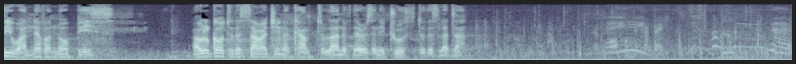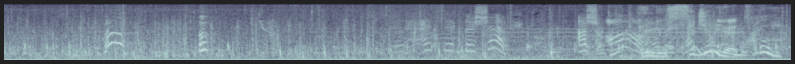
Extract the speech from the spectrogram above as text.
Siwa never know peace. I will go to the Sarajina camp to learn if there is any truth to this letter. Ele é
